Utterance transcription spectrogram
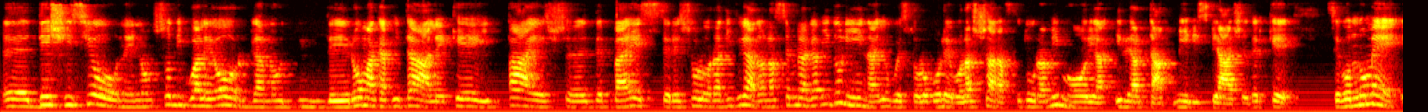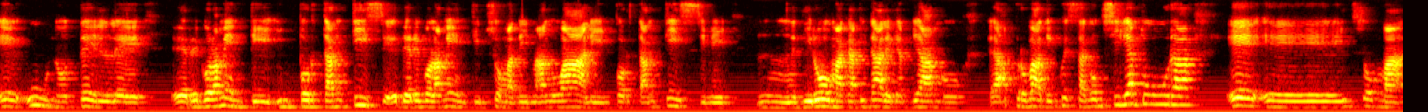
eh, decisione, non so di quale organo di Roma Capitale, che il PAES debba essere solo ratificato all'Assemblea Capitolina, io questo lo volevo lasciare a futura memoria, in realtà mi dispiace perché secondo me è uno dei eh, regolamenti importantissimi, dei regolamenti, insomma dei manuali importantissimi mh, di Roma Capitale che abbiamo eh, approvato in questa consigliatura e, e insomma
